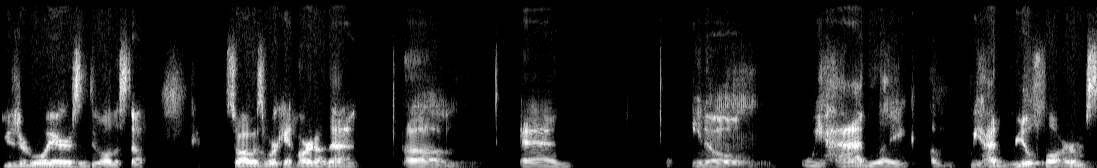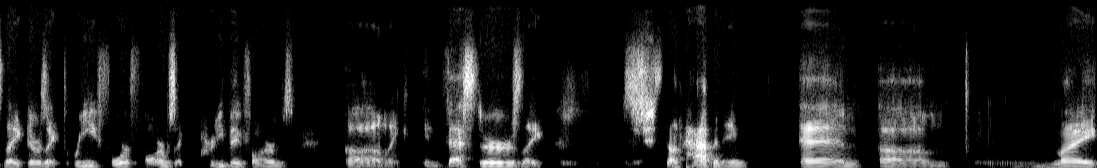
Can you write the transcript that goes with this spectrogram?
use your lawyers and do all this stuff. So i was working hard on that um and you know we had like a, we had real farms like there was like three four farms like pretty big farms uh, like investors like stuff happening. And um my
